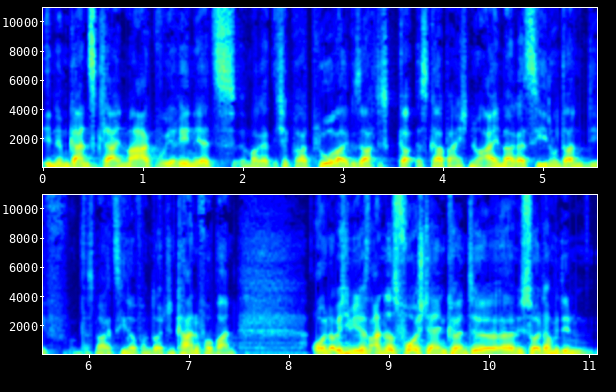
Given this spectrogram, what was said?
in einem ganz kleinen Markt, wo wir reden jetzt, ich habe gerade plural gesagt, es gab, es eigentlich nur ein Magazin und dann die, das Magazin vom Deutschen Kanuverband. Und ob ich mir das anderes vorstellen könnte, äh, ich sollte auch mit den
